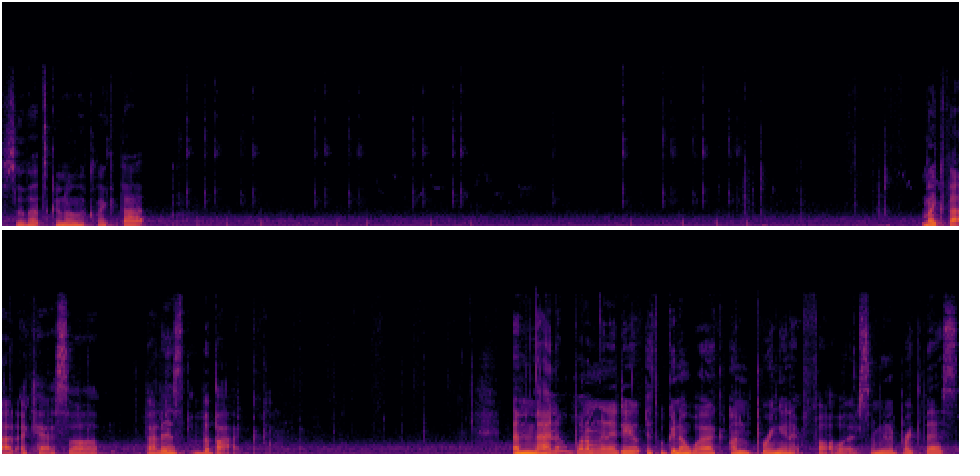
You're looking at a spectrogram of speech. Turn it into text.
So that's going to look like that. Like that. Okay, so that is the back. And then what I'm going to do is we're going to work on bringing it forward. So I'm going to break this,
